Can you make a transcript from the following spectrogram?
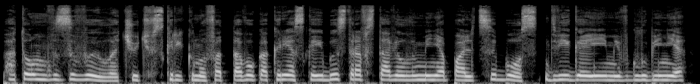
Потом взвыла, чуть вскрикнув от того, как резко и быстро вставил в меня пальцы босс, двигая ими в глубине —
